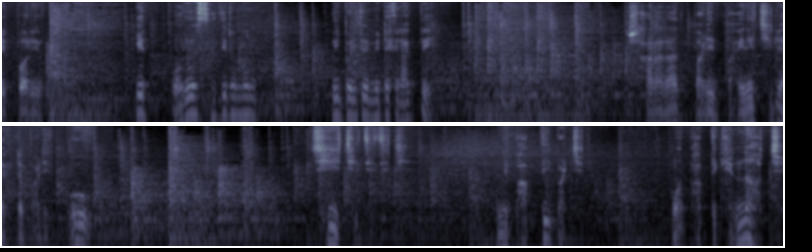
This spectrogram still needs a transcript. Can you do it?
এরপরেও এরপরেও সাদির রহমান ওই বাড়িতে ওই মেয়েটাকে রাখবে? সারা রাত বাড়ির বাইরে ছিল একটা বাড়ির বউ। ছি ছি ছি ছি ছি। আমি ভাবতেই পারছি না। আমার ভাবতে ঘেন্না হচ্ছে।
